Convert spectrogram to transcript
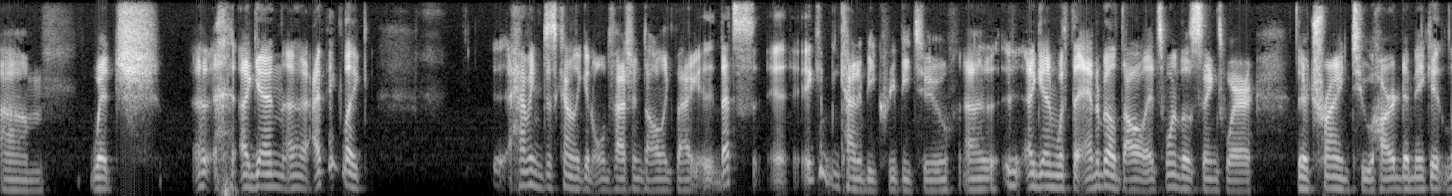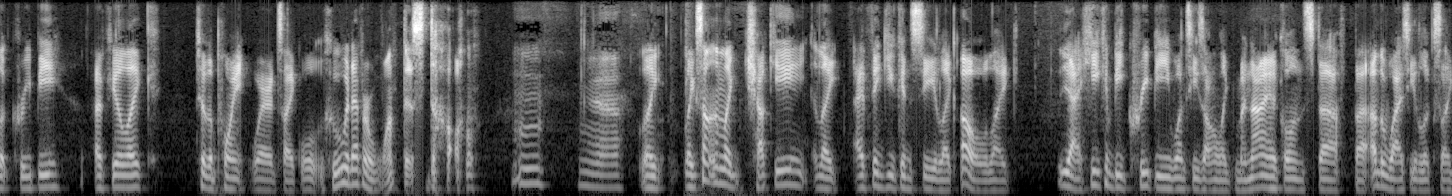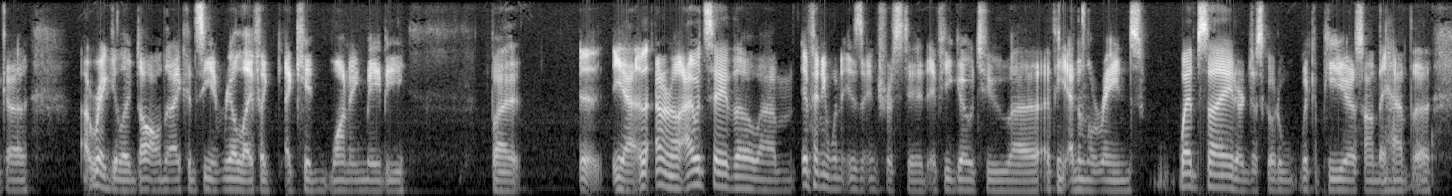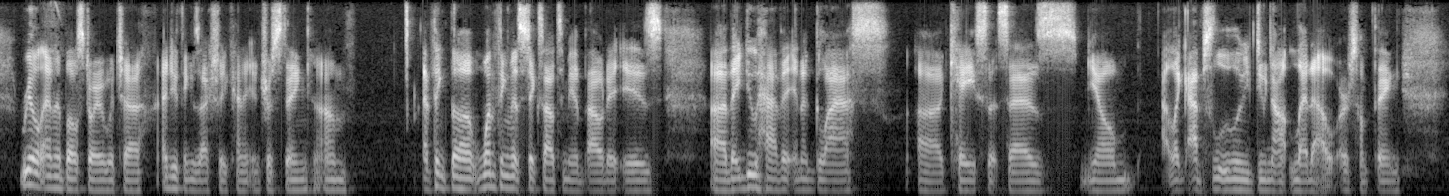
um, which uh, again uh, I think like having just kind of like an old fashioned doll like that that's it, it can kind of be creepy too. Uh, again with the Annabelle doll, it's one of those things where they're trying too hard to make it look creepy. I feel like to the point where it's like, well, who would ever want this doll? Yeah. like like something like Chucky, like I think you can see like oh like yeah he can be creepy once he's all like maniacal and stuff, but otherwise he looks like a a regular doll that I could see in real life, a, a kid wanting maybe. But uh, yeah, I don't know. I would say though, um, if anyone is interested, if you go to uh, I think Ed and Lorraine's website or just go to Wikipedia or something, they have the real Annabelle story, which uh, I do think is actually kind of interesting. Um, I think the one thing that sticks out to me about it is uh, they do have it in a glass uh, case that says, you know, like absolutely do not let out or something.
